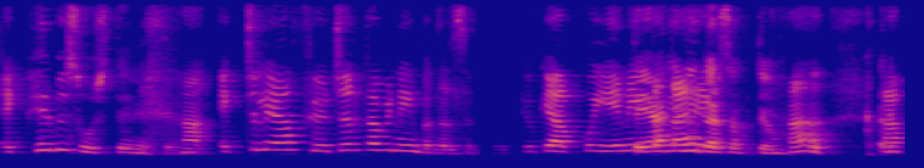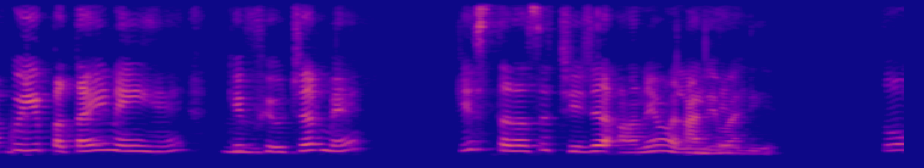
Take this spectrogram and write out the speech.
एक फिर भी सोचते रहते हैं। हाँ एक्चुअली आप फ्यूचर का भी नहीं बदल सकते क्योंकि आपको ये नहीं पता नहीं है कर सकते हो। हाँ आपको ये पता ही नहीं है कि हम्म, फ्यूचर में किस तरह से चीज़ें आने वाली आने हैं। वाली है। तो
